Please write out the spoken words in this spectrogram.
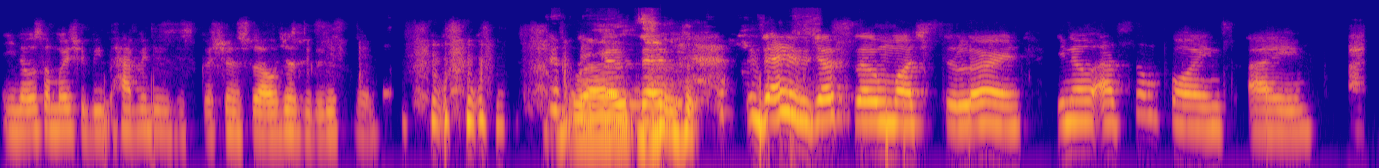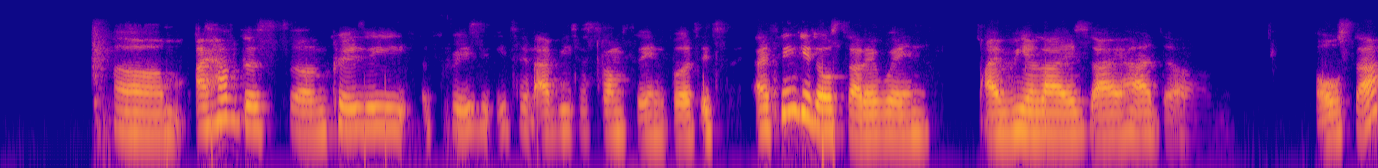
You know, somebody should be having this discussion, so I'll just be listening. because there's, there is just so much to learn. You know, at some point, I um, I have this um, crazy, crazy eating habit or something, but it's. I think it all started when I realized I had um, ulcer,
